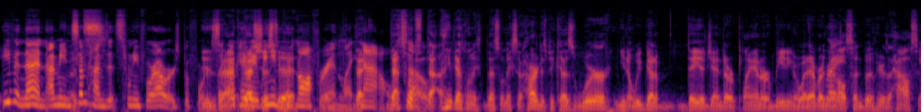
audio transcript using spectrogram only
Even then, I mean, it's, sometimes it's 24 hours before it's like, okay, wait, we need it. to put an offer in like that, now. That's so. that, I think that's what makes, that's what makes it hard is because we're you know we've got a day agenda or plan or meeting or whatever, and right. then all of a sudden, boom, here's a house, and,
